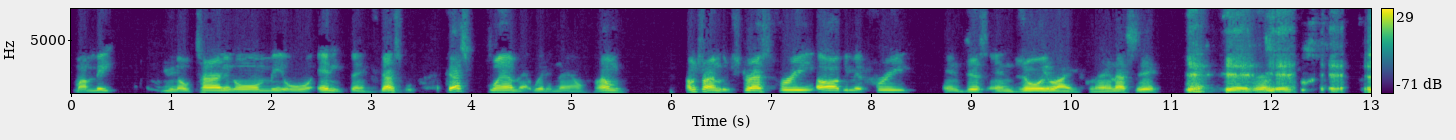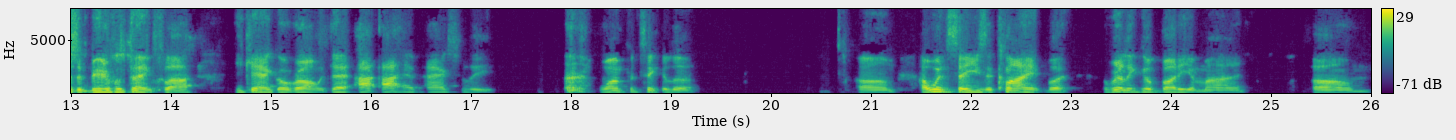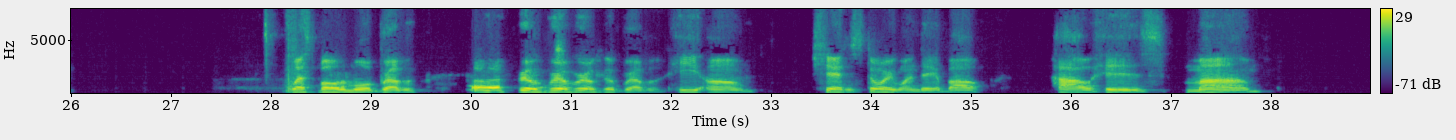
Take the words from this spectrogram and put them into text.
my mate, you know, turning on me or anything. That's that's where I'm at with it now. I'm I'm trying to live stress free, argument free, and just enjoy life, man. That's it. Yeah. Yeah. Yeah. Yeah. It's a beautiful thing, Fly. You can't go wrong with that. I, I have actually one particular um I wouldn't say he's a client, but a really good buddy of mine. Um West Baltimore brother. Uh-huh. real, real, real good brother. He um shared a story one day about how his mom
